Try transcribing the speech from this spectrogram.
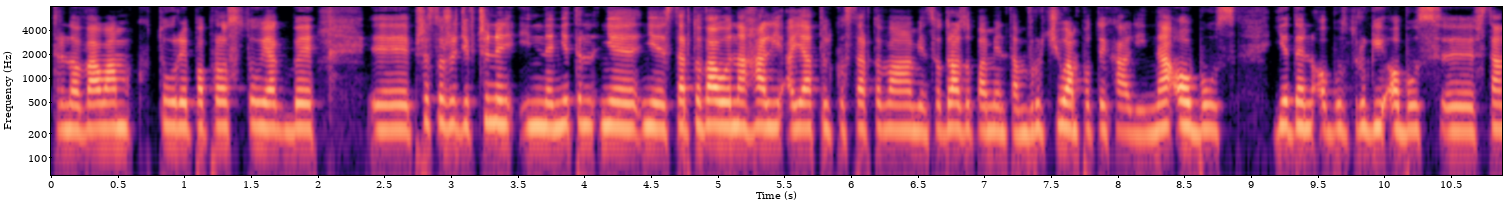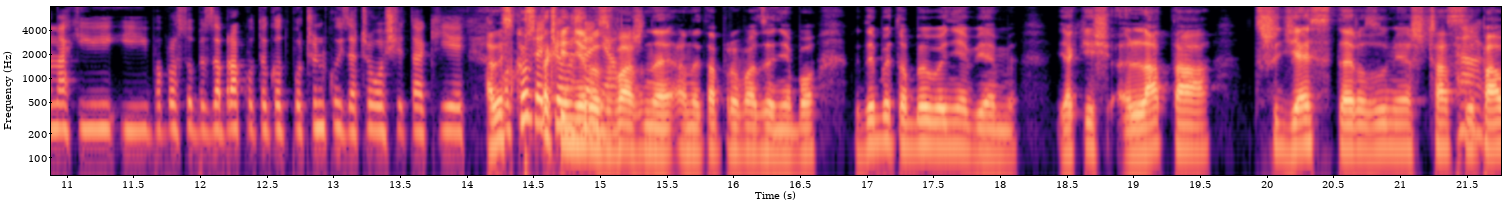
trenowałam, który po prostu jakby przez to, że dziewczyny inne nie, nie, nie startowały na hali, a ja tylko startowałam, więc od razu pamiętam, wróciłam po tej hali na obóz, jeden obóz, drugi obóz y, w Stanach i, i po prostu by zabrakło tego odpoczynku i zaczęło się takie Ale skąd takie nierozważne, Aneta, prowadzenie, bo gdyby to były, nie wiem, jakieś lata 30, rozumiesz, czasy Tak. pa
